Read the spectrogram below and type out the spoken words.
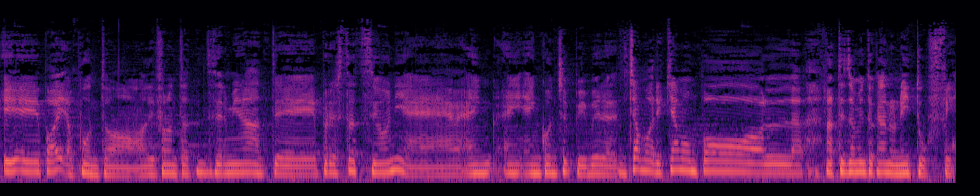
E poi appunto di fronte a determinate prestazioni è, è è- inconcepibile. Diciamo richiama un po' l'atteggiamento che hanno nei tuffi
